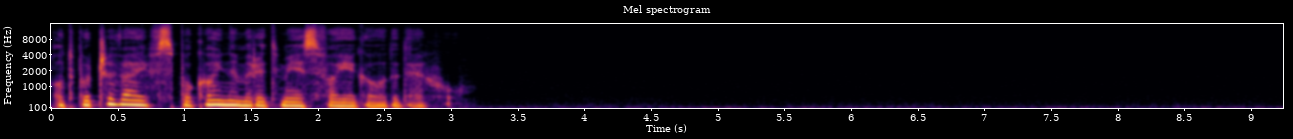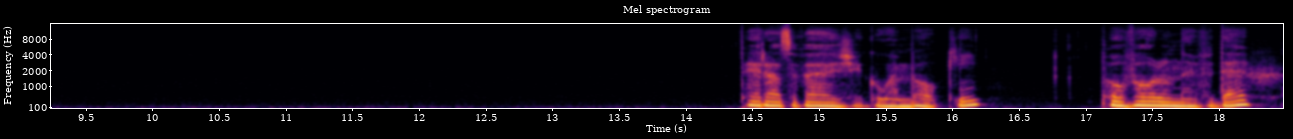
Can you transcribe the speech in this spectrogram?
Odpoczywaj w spokojnym rytmie swojego oddechu. Teraz weź głęboki, powolny wdech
